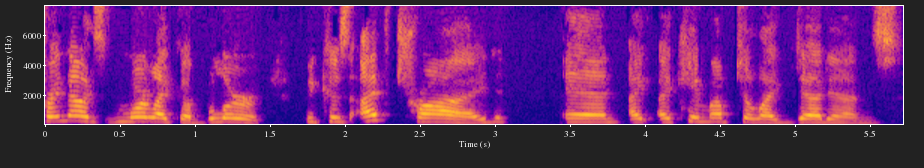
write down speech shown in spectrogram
right now it's more like a blur because I've tried and I, I came up to like dead ends.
